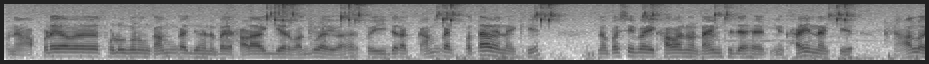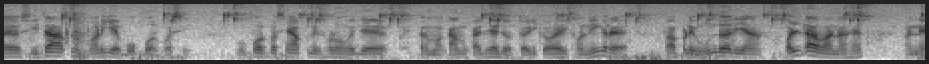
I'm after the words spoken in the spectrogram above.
અને આપણે હવે થોડું ઘણું કામકાજ છે ને ભાઈ સાડા અગિયાર વાગવા આવ્યા છે તો એ જરાક કામકાજ પતાવી નાખીએ. ને પછી ભાઈ ખાવાનો ટાઈમ થઈ જાય એટલે ખાઈ નાખીએ. હાલો એ સીધા આપણે મળીએ બપોર પછી. બપોર પછી આપણે થોડું જે ખેતરમાં કામકાજ છે, જો તડકો હરખો નીકળે, તો આપણે ઉંદરિયા પલટાવવાના છે અને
